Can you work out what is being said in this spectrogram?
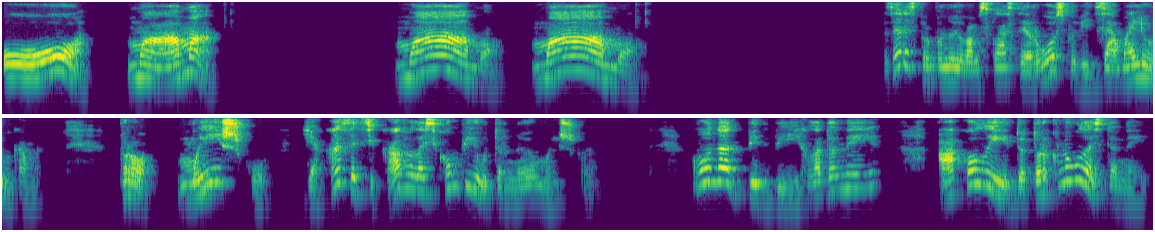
О, мама. Мамо, мамо. Зараз пропоную вам скласти розповідь за малюнками про мишку, яка зацікавилась комп'ютерною мишкою. Вона підбігла до неї, а коли доторкнулась до неї,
